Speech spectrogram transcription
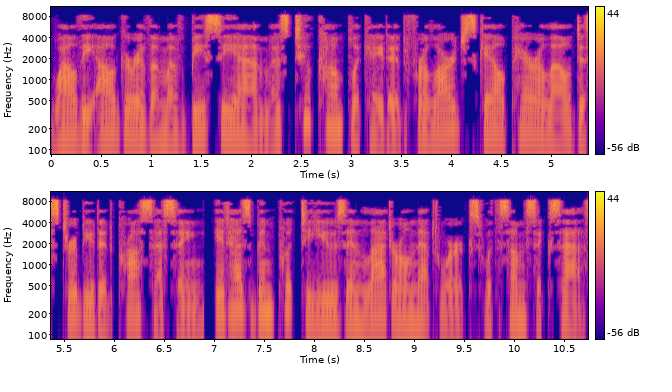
While the algorithm of BCM is too complicated for large-scale parallel distributed processing, it has been put to use in lateral networks with some success.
